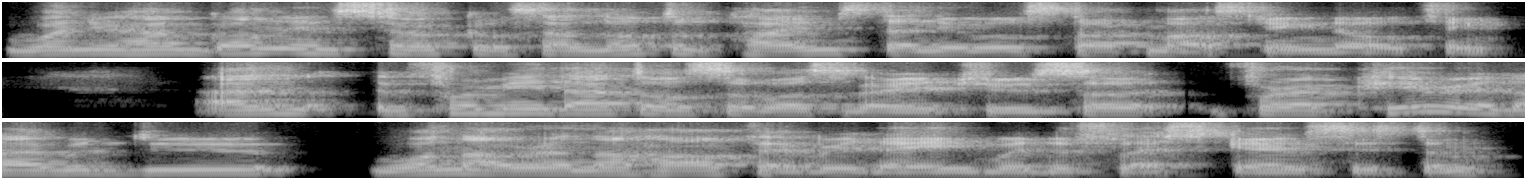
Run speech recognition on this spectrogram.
when you have gone in circles a lot of times, then you will start mastering the whole thing. And for me, that also was very true. So for a period, I would do one hour and a half every day with the Flesch scale system,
